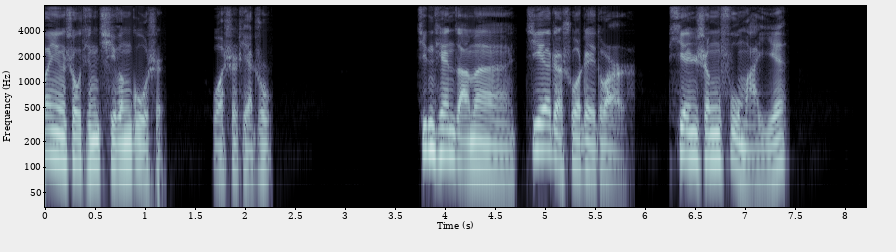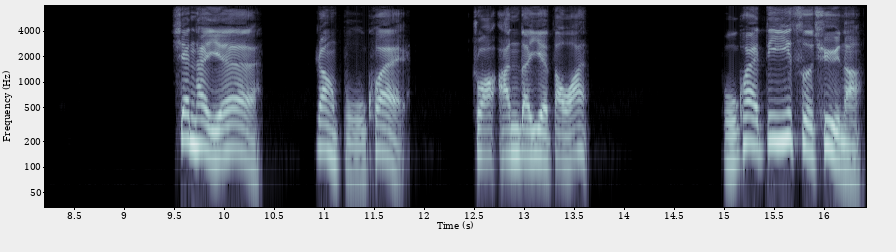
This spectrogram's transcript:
欢迎收听奇闻故事，我是铁柱。今天咱们接着说这段天生驸马爷。县太爷让捕快抓安大业到案。捕快第一次去呢，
